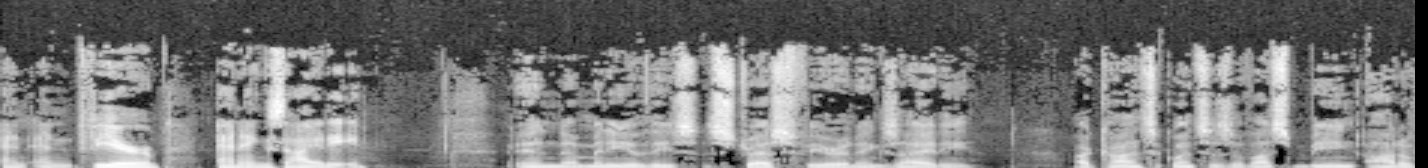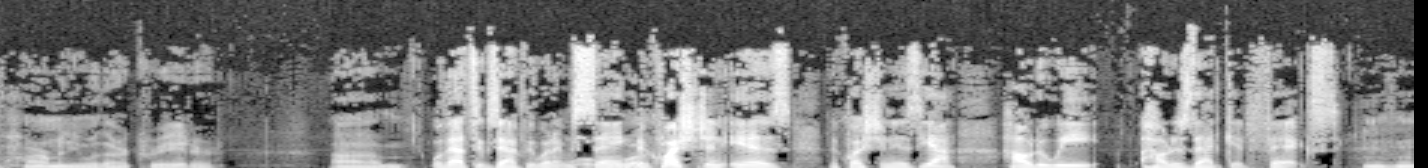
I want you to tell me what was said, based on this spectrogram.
and and fear and anxiety. And uh, many of these stress, fear, and anxiety are consequences of us being out of harmony with our Creator. Well, that's exactly what I'm saying. well, the question is, the question is, yeah, how do we, how does that get fixed? Mm-hmm.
